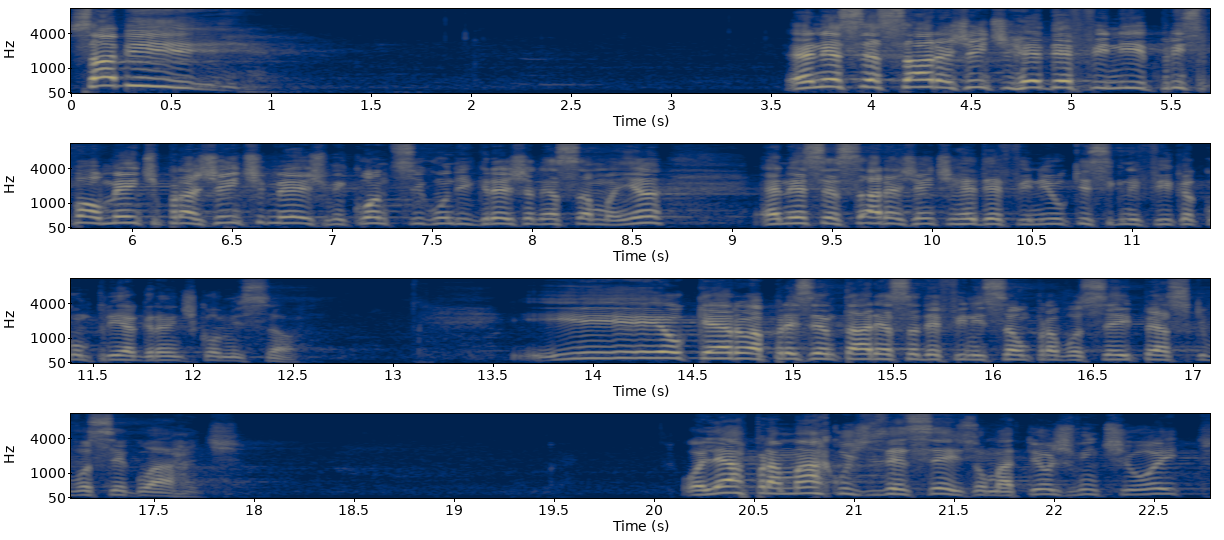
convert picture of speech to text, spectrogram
Sabe, é necessário a gente redefinir, principalmente para a gente mesmo, enquanto segunda igreja nessa manhã, é necessário a gente redefinir o que significa cumprir a grande comissão. E eu quero apresentar essa definição para você e peço que você guarde. olhar para Marcos 16 ou Mateus 28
